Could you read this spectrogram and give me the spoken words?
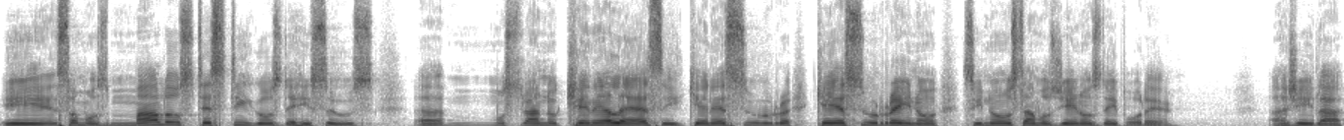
y somos malos testigos de Jesús, eh, mostrando quién Él es y quién es su, qué es su reino si no estamos llenos de poder. Allí la,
